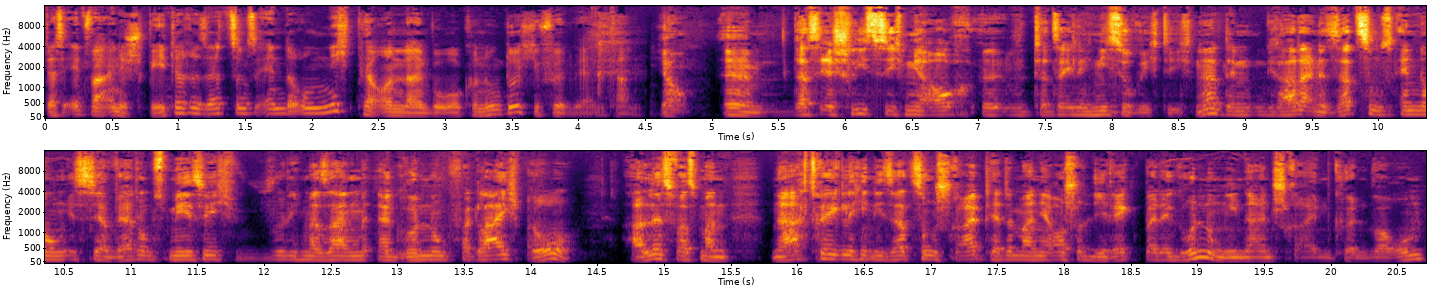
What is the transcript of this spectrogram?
dass etwa eine spätere Satzungsänderung nicht per Online-Beurkundung durchgeführt werden kann. Ja, ähm, das erschließt sich mir auch äh, tatsächlich nicht so richtig, ne? Denn gerade eine Satzungsänderung ist ja wertungsmäßig, würde ich mal sagen, mit einer Gründung vergleichbar. Oh. Alles, was man nachträglich in die Satzung schreibt, hätte man ja auch schon direkt bei der Gründung hineinschreiben können. Warum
